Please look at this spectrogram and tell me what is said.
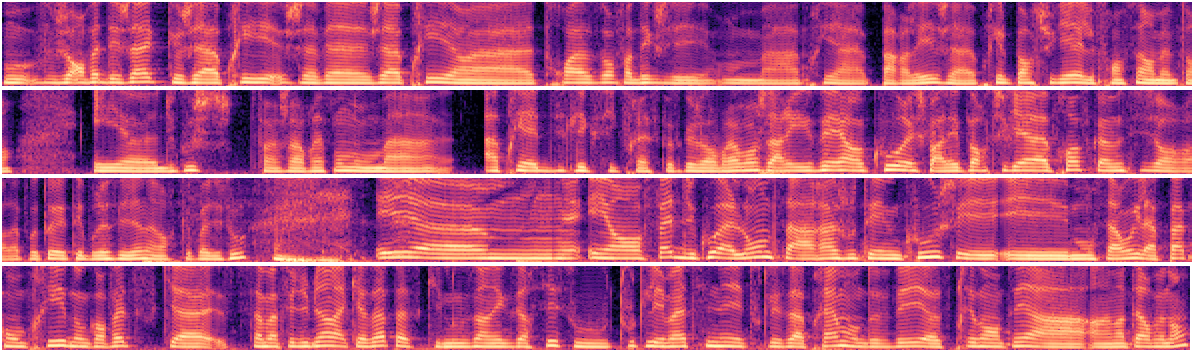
en fait, déjà que j'ai appris, j'avais, j'ai appris à trois ans, enfin, dès que j'ai, on m'a appris à parler, j'ai appris le portugais et le français en même temps. Et euh, du coup, enfin, j'ai l'impression qu'on m'a appris à être dyslexique presque, parce que genre vraiment, j'arrivais en cours et je parlais portugais à la prof comme si genre la poteau était brésilienne, alors que pas du tout. et, euh, et en fait, du coup, à Londres, ça a rajouté une couche et, et mon cerveau, il a pas compris. Donc en fait, ce qui a, ça m'a fait du bien la casa parce qu'il nous a un exercice où toutes les matinées et toutes les après-midi, on devait euh, se présenter à, à un intervenant.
